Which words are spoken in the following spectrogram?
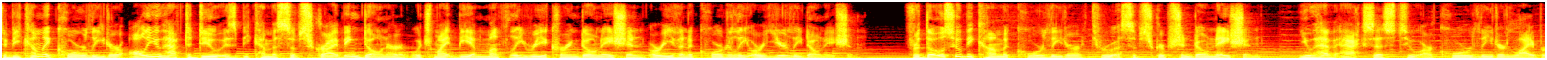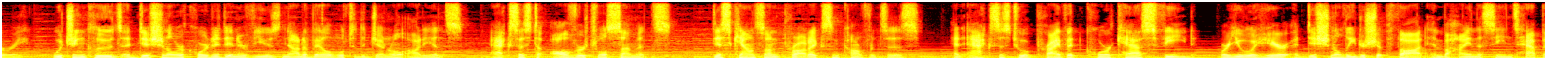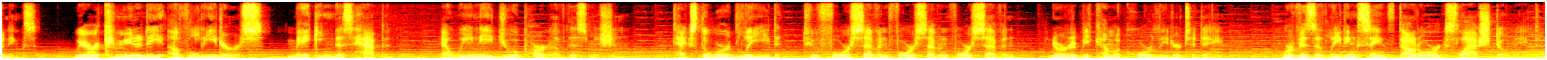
To become a core leader, all you have to do is become a subscribing donor, which might be a monthly recurring donation or even a quarterly or yearly donation. For those who become a core leader through a subscription donation, you have access to our core leader library, which includes additional recorded interviews not available to the general audience, access to all virtual summits, discounts on products and conferences, and access to a private Corecast feed where you will hear additional leadership thought and behind the scenes happenings. We are a community of leaders making this happen, and we need you a part of this mission. Text the word LEAD to 474747 in order to become a core leader today, or visit leadingsaints.org/donate.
